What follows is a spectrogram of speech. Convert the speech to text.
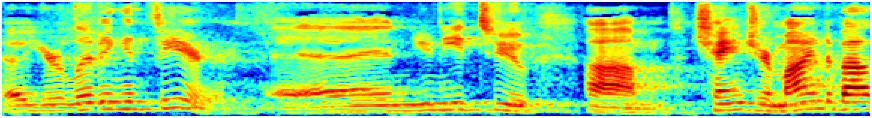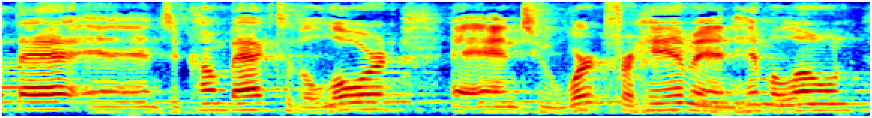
uh, you're living in fear and you need to um, change your mind about that and to come back to the Lord and to work for Him and Him alone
